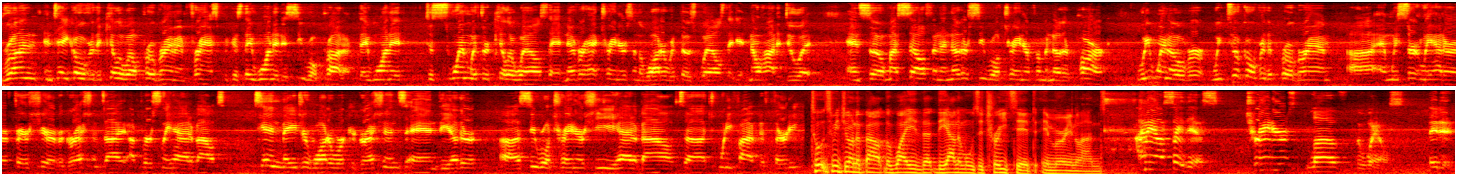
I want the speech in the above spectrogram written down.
run and take over the killer whale program in France because they wanted a SeaWorld product. They wanted to swim with their killer whales. They had never had trainers in the water with those whales. They didn't know how to do it. And so myself and another SeaWorld trainer from another park, we went over, we took over the program, uh, and we certainly had our fair share of aggressions. I, I personally had about 10 major waterwork aggressions, and the other uh, SeaWorld trainer, she had about uh, 25 to 30. Talk to me, John, about the way that the animals are treated in Marineland. I mean, I'll say this trainers love the whales. They do.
